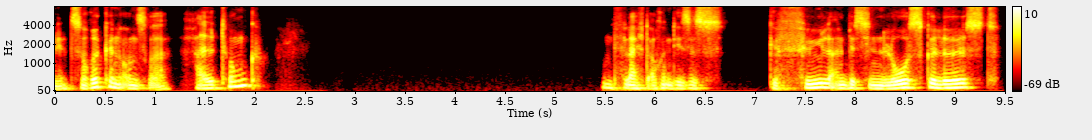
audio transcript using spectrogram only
Finden wir zurück in unsere Haltung und vielleicht auch in dieses Gefühl ein bisschen losgelöst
